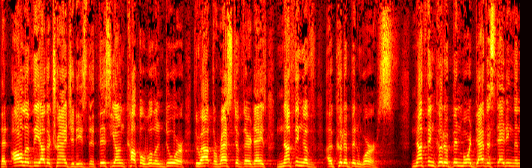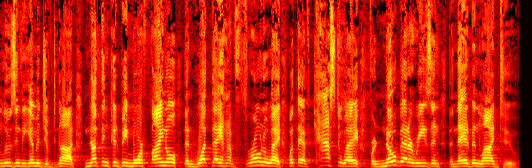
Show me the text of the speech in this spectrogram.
that all of the other tragedies that this young couple will endure throughout the rest of their days, nothing of, uh, could have been worse. Nothing could have been more devastating than losing the image of God. Nothing could be more final than what they have thrown away, what they have cast away for no better reason than they had been lied to.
